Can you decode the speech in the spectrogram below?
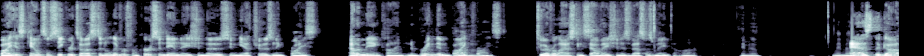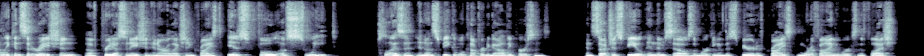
by his counsel secret to us to deliver from curse and damnation those whom he hath chosen in Christ out of mankind and to bring them by Mhm. Christ to everlasting salvation as vessels made to honor Amen. Amen. as the godly consideration of predestination and our election in Christ is full of sweet, pleasant, and unspeakable comfort to godly persons, and such as feel in themselves the working of the Spirit of Christ, mortifying the works of the flesh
